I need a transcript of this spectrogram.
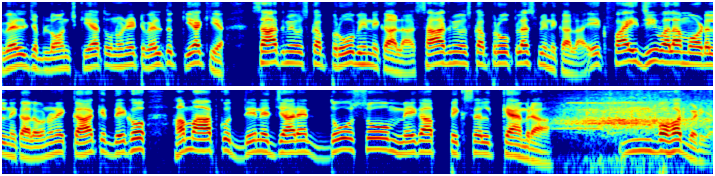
12 जब लॉन्च किया तो उन्होंने 12 तो किया किया। साथ में उसका प्रो भी निकाला, साथ में उसका प्रो प्लस भी निकाला। एक 5G वाला मॉडल निकाला। उन्होंने कहा कि देखो, हम आपको देने जा रहे हैं 200 मेगापिक्सल कैमरा। बहुत बढ़िया।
